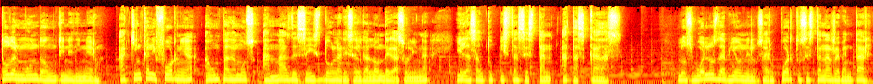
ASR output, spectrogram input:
Todo el mundo aún tiene dinero. Aquí en California aún pagamos a más de 6 dólares el galón de gasolina y las autopistas están atascadas. Los vuelos de avión en los aeropuertos están a reventar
